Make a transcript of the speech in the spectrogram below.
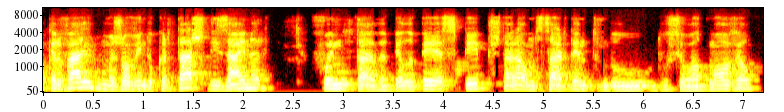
Carvalho, uma jovem do cartaz, designer, foi multada pela PSP por estar a almoçar dentro do, do seu automóvel,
